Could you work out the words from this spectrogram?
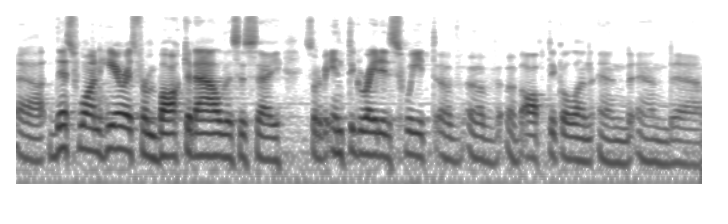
Uh, this one here is from Bach et al. This is a sort of integrated suite of, of, of optical and, and, and, uh,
